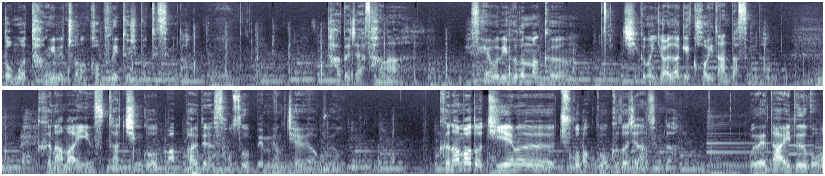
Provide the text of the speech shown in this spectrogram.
너무 당연히 저는 커플이 되지 못했습니다. 다들 잘 사나? 세월이 흐른 만큼 지금은 연락이 거의 다 안 닿습니다. 그나마 인스타 친구 마팔된 소수 몇 명 제외하고요 그나마도 DM을 주고받고 그러진 않습니다. 원래 나이 들고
